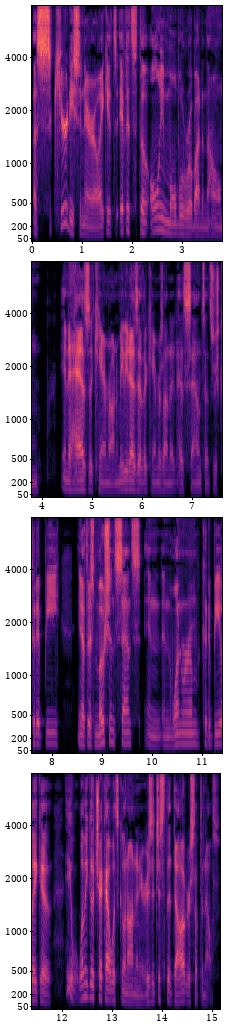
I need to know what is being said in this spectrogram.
a security scenario, like it's if it's the only mobile robot in the home and it has a camera on it, maybe it has other cameras on it, it has sound sensors. Could it be? You know, if there's motion sense in, in one room, could it be like a, hey, let me go check out what's going on in here? Is it just the dog or something else?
